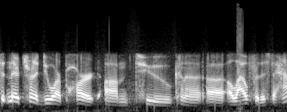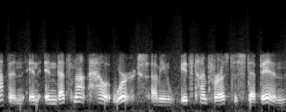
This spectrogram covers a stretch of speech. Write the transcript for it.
sitting there trying to do our part um, to kind of uh, allow for this to happen. And, and that's not how it works. I mean, it's time for us to step in,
